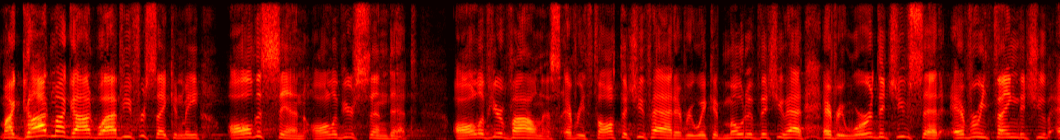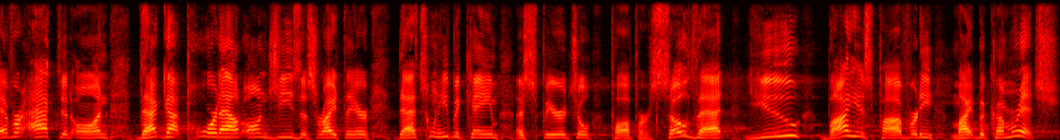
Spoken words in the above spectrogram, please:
my God, my God, why have you forsaken me? All the sin, all of your sin debt, all of your vileness, every thought that you've had, every wicked motive that you had, every word that you've said, everything that you've ever acted on, that got poured out on Jesus right there. That's when he became a spiritual pauper, so that you, by his poverty, might become rich.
